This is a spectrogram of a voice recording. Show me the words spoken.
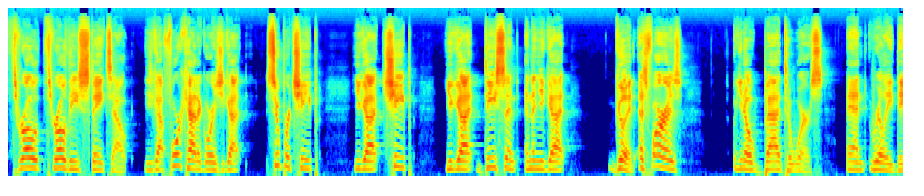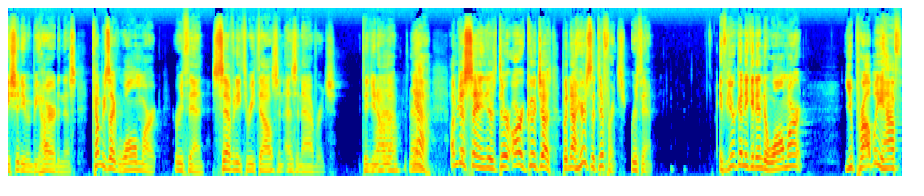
throw throw these states out. You got four categories. You got super cheap, you got cheap, you got decent, and then you got good. As far as you know, bad to worse. And really, they should even be higher than this. Companies like Walmart, Ruthann, seventy three thousand as an average. Did you know that? No. Yeah, I'm just saying there's there are good jobs, but now here's the difference, Ruthann. If you're going to get into Walmart, you probably have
